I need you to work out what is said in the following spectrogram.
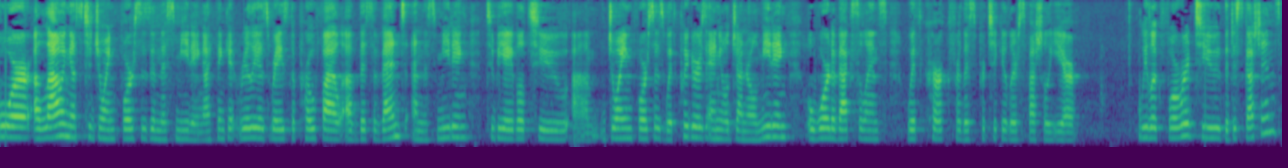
for allowing us to join forces in this meeting. I think it really has raised the profile of this event and this meeting to be able to um, join forces with Quigger's annual general meeting, Award of Excellence with Kirk for this particular special year. We look forward to the discussions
